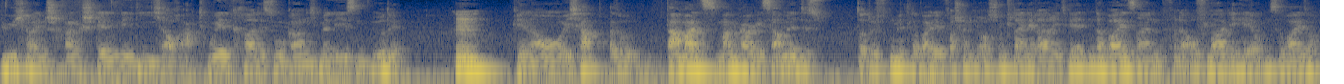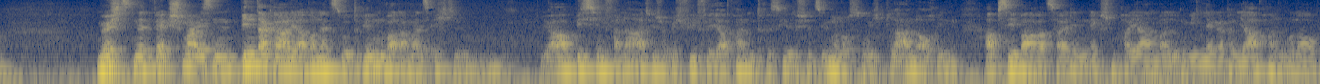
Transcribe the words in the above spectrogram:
Bücher in den Schrank stellen will, die ich auch aktuell gerade so gar nicht mehr lesen würde. Hm. Genau, ich habe also damals Manga gesammelt, das, da dürften mittlerweile wahrscheinlich auch schon kleine Raritäten dabei sein, von der Auflage her und so weiter. Möchte es nicht wegschmeißen, bin da gerade aber nicht so drin, war damals echt ja, ein bisschen fanatisch, habe mich viel für Japan interessiert, ist jetzt immer noch so. Ich plane auch in absehbarer Zeit in den nächsten paar Jahren mal irgendwie einen längeren Japan-Urlaub.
